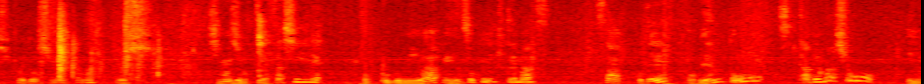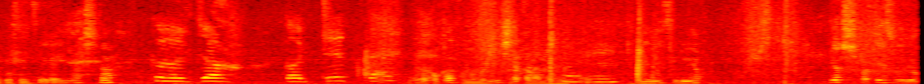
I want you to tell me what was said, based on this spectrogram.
しこれどうしようかな。よし。島城って優しいね。ホップ組は遠足に来てます。さあここでお弁当を食べましょう。犬子先生が言いました。母ちゃんこっちお母さんも耳したからね。耳するよ。よしパテするよ。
